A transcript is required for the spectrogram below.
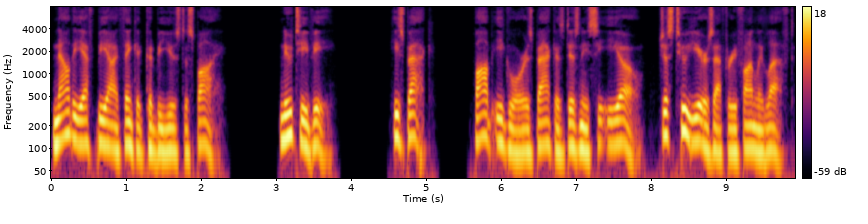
Now the FBI think it could be used to spy. New TV. He's back. Bob Iger is back as Disney CEO, just two years after he finally left.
